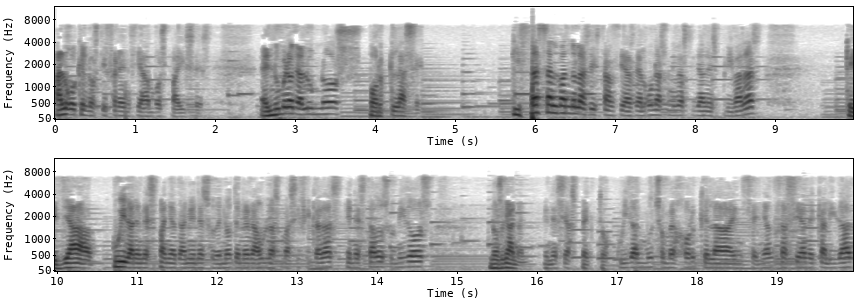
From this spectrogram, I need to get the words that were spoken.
algo que los diferencia a ambos países. El número de alumnos por clase. Quizás salvando las distancias de algunas universidades privadas, que ya cuidan en España también eso de no tener aulas masificadas, en Estados Unidos nos ganan en ese aspecto. Cuidan mucho mejor que la enseñanza sea de calidad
